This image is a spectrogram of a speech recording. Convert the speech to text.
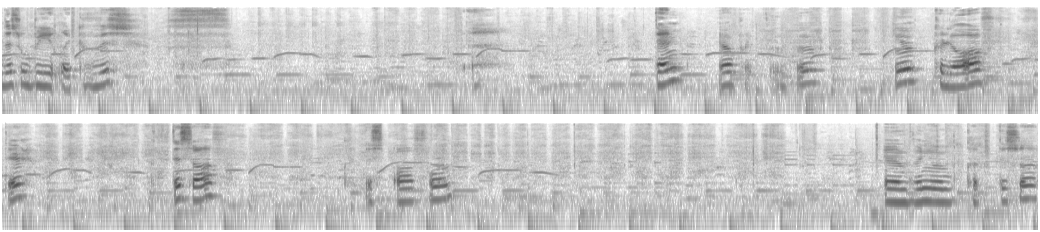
This will be like this. Then, now put mhm. here, cut it off. There. This off. This off him. And then you cut this off.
